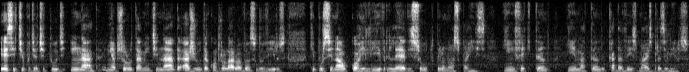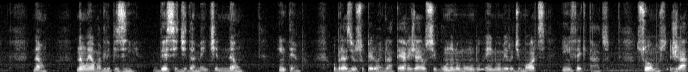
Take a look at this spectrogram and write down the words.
Esse tipo de atitude, em nada, em absolutamente nada, ajuda a controlar o avanço do vírus, que por sinal corre livre, leve e solto pelo nosso país, e infectando e matando cada vez mais brasileiros. Não, não é uma gripezinha. Decididamente não. Em tempo, o Brasil superou a Inglaterra e já é o segundo no mundo em número de mortes e infectados. Somos já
